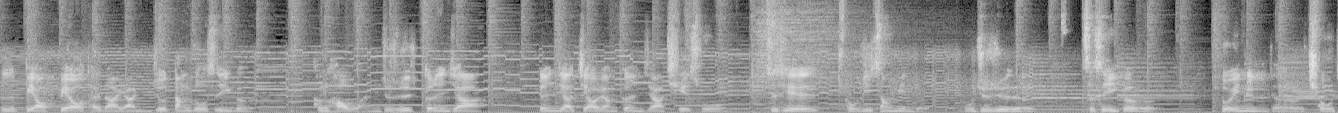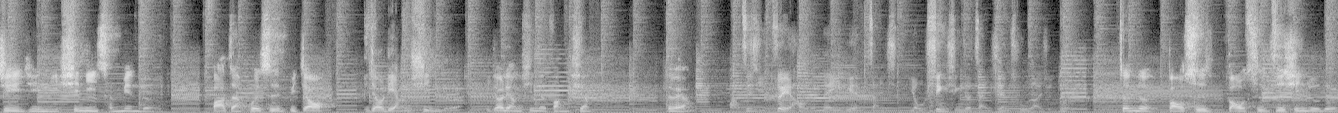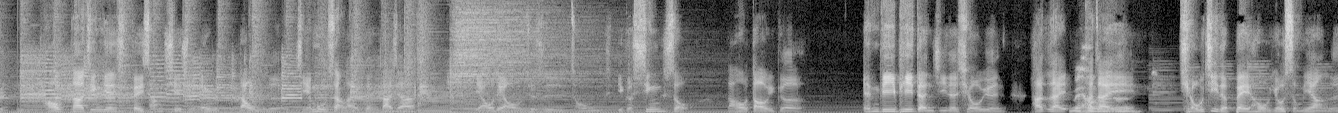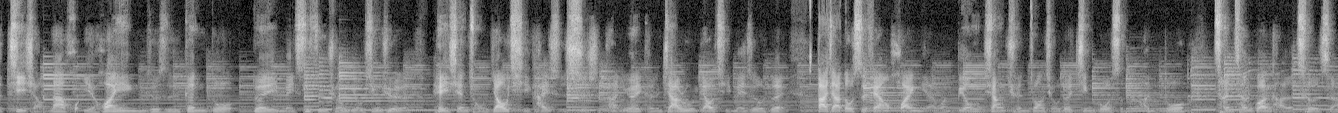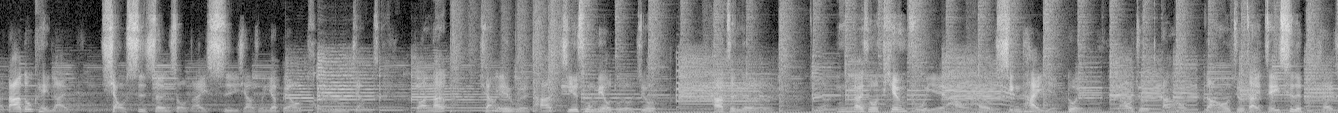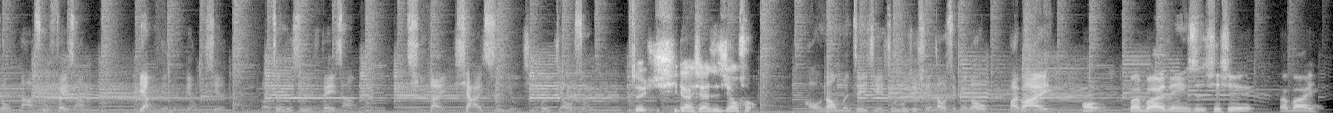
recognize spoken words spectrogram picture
就是不要不要有太大压力，就当做是一个很好玩，就是跟人家跟人家较量，跟人家切磋这些球技上面的，我就觉得这是一个对你的球技以及你心理层面的发展会是比较比较良性的，比较良性的方向。对啊，把自己最好的那一面展现，有信心的展现出来就对了。真的保持保持自信就对了。嗯，好，那今天非常谢谢 Eric 到我们的节目上来跟大家聊聊，就是从一个新手，然后到一个 MVP 等级的球员，他在他在。球技的背后有什么样的技巧？那也欢迎，就是更多对美式足球有兴趣的，可以先从邀旗开始试试看。因为可能加入邀旗美式球队，大家都是非常欢迎你来玩，不用像全装球队经过什么很多层层关卡的测试啊，大家都可以来小试身手来试一下，说要不要投入这样子，对吧？那像 Eric 他接触没有多久，就他真的。应该说天赋也好，还有心态也对，然后就刚好，然后就在这一次的比赛中拿出非常亮眼的表现，啊，真的是非常期待下一次有机会交手。对，期待下一次交手。好，那我们这一节节目就先到这边喽，拜拜。好，拜拜，Dennis，谢谢，拜拜。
